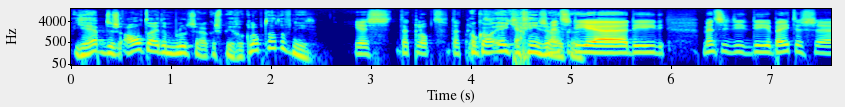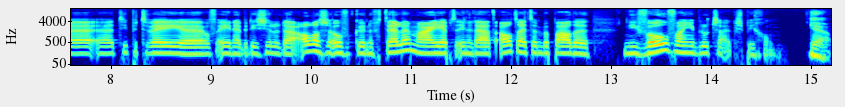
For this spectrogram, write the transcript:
Je hebt dus altijd een bloedsuikerspiegel. Klopt dat of niet? Yes, dat klopt. Dat klopt. Ook al eet je Ja, geen suiker. Mensen die, eh, die, die- mensen die diabetes eh, eh, type 2 eh, of 1 hebben, die zullen daar alles over kunnen vertellen. Maar je hebt inderdaad altijd een bepaalde niveau van je bloedsuikerspiegel. Ja.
